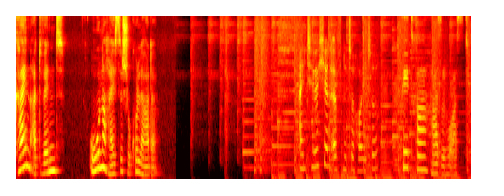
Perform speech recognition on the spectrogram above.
Kein Advent ohne heiße Schokolade. Ein Türchen öffnete heute Petra Haselhorst.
